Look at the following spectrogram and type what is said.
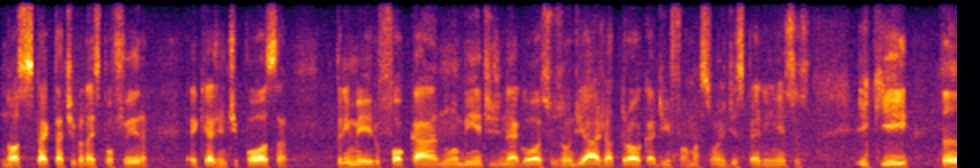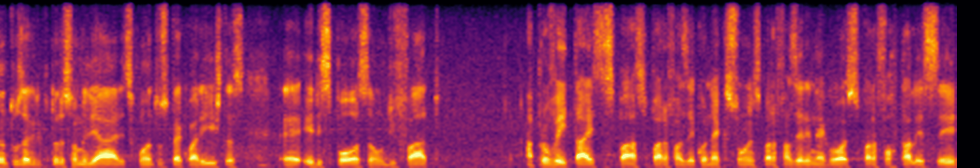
Nossa expectativa na Expofeira é que a gente possa, primeiro, focar no ambiente de negócios onde haja troca de informações, de experiências e que tanto os agricultores familiares quanto os pecuaristas eh, eles possam, de fato, aproveitar esse espaço para fazer conexões, para fazerem negócios, para fortalecer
